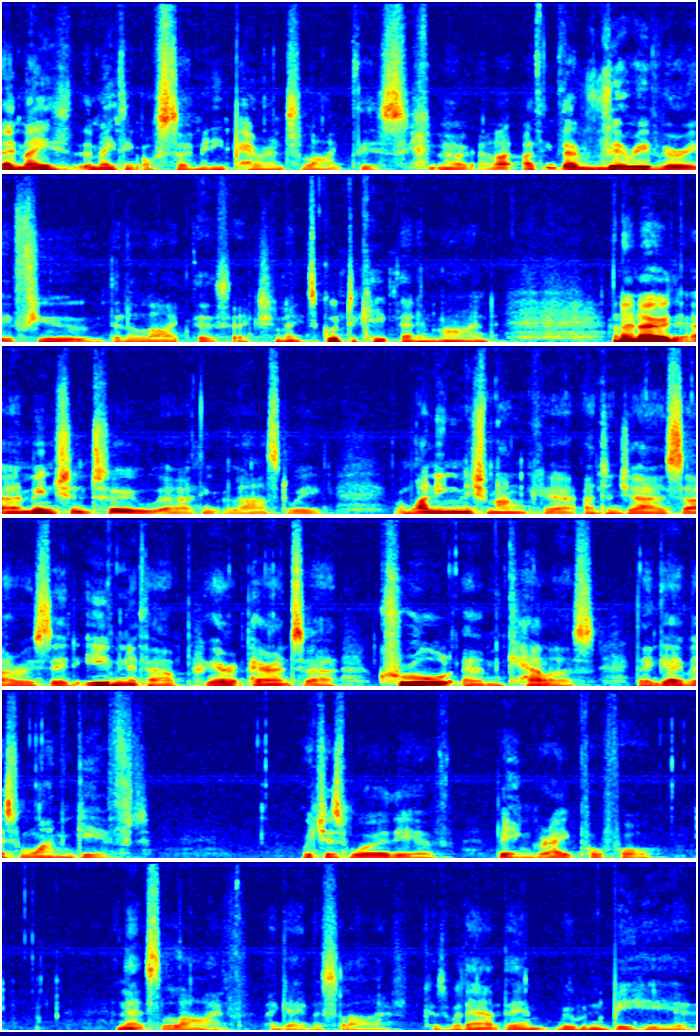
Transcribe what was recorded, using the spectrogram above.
They may, they may think, oh, so many parents like this. You know, and I, I think there are very, very few that are like this, actually. It's good to keep that in mind. And I know I mentioned too, uh, I think last week, one English monk, uh, Ajahn Jayasaro, said, even if our par parents are cruel and callous, they gave us one gift, which is worthy of being grateful for. And that's life. They gave us life. Because without them, we wouldn't be here.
